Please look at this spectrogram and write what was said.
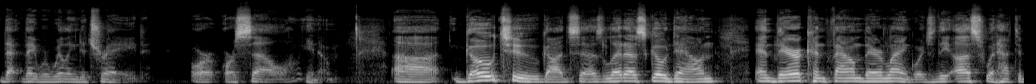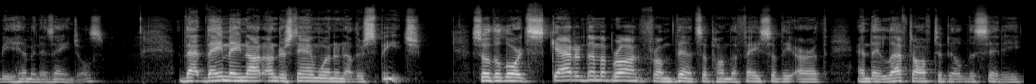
that they were willing to trade or or sell you know. Uh, go to god says let us go down and there confound their language the us would have to be him and his angels that they may not understand one another's speech. So the Lord scattered them abroad from thence upon the face of the earth, and they left off to build the city.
